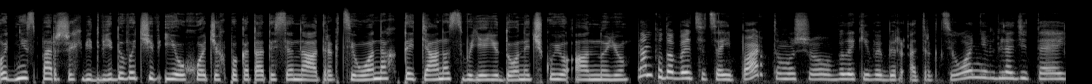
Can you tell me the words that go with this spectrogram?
Одні з перших відвідувачів і охочих покататися на атракціонах Тетяна своєю донечкою Анною. Нам подобається цей парк, тому що великий вибір атракціонів для дітей,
